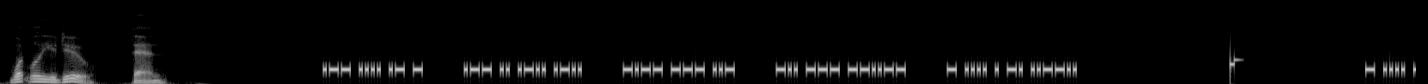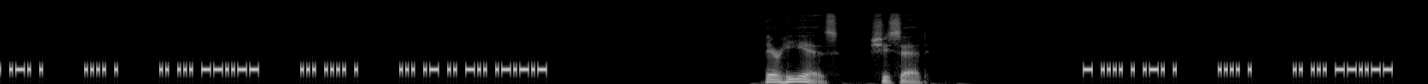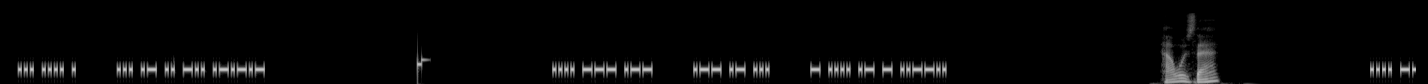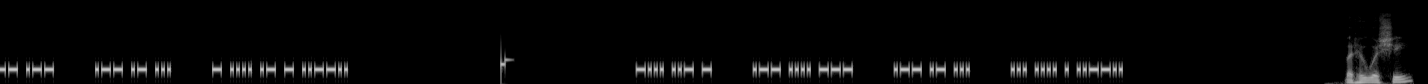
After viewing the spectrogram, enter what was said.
What will you do, then? There he is, she said. How was that? But who was she?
